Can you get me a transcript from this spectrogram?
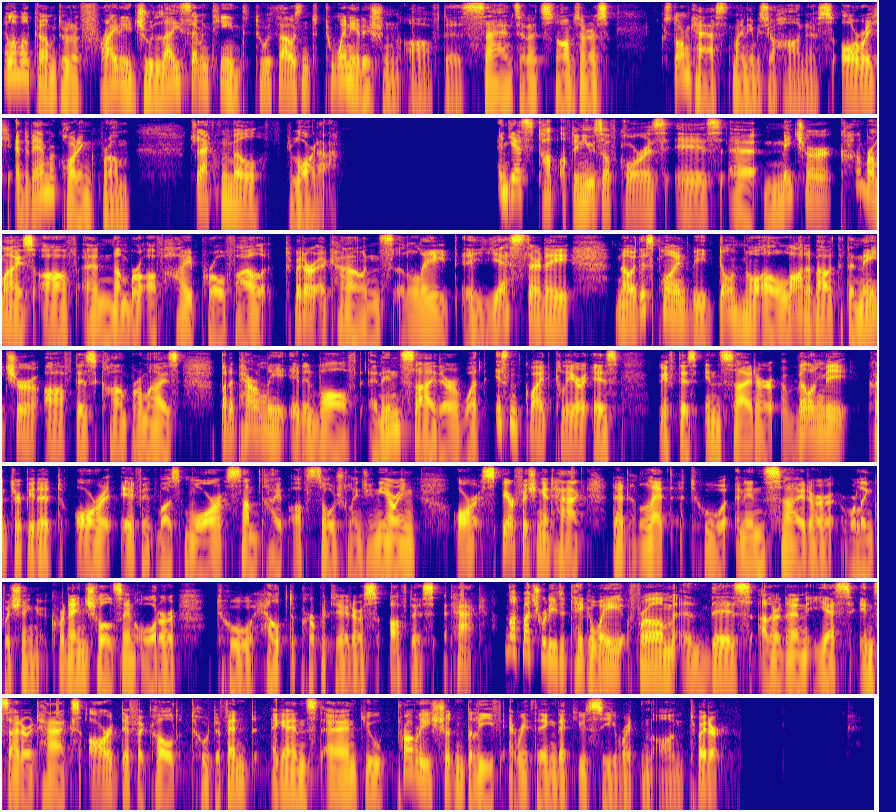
Hello and welcome to the Friday, July 17th, 2020 edition of the SANS Internet Storm Center's Stormcast. My name is Johannes Ulrich and today I'm recording from Jacksonville, Florida. And yes, top of the news, of course, is a major compromise of a number of high profile Twitter accounts late yesterday. Now, at this point, we don't know a lot about the nature of this compromise, but apparently it involved an insider. What isn't quite clear is if this insider willingly contributed or if it was more some type of social engineering or spear phishing attack that led to an insider relinquishing credentials in order to help the perpetrators of this attack. Not much really to take away from this other than yes, insider attacks are difficult to defend against and you probably shouldn't believe everything that you see written on Twitter.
